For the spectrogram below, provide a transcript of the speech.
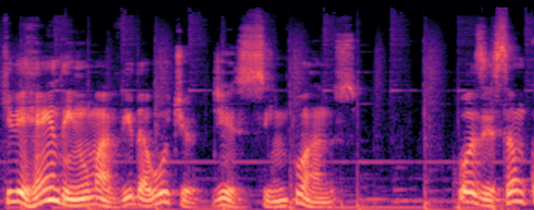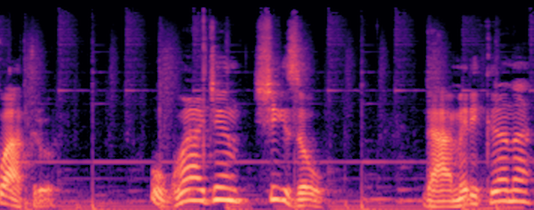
que lhe rendem uma vida útil de 5 anos. Posição 4: O Guardian XO da americana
